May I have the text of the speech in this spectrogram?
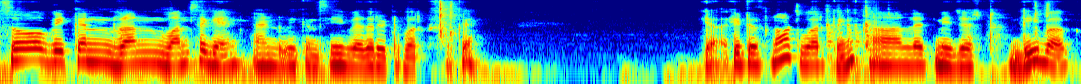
So we can run once again and we can see whether it works. Okay. Yeah it is not working. Uh, let me just debug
